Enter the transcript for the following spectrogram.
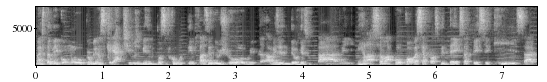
mas também como problemas criativos mesmo. Pô, você ficou muito tempo fazendo o jogo e talvez ele não deu resultado resultado e em relação a pô, qual vai ser a próxima ideia que você vai perseguir, sabe?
